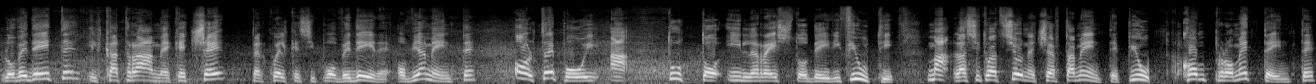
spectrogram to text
Lo vedete, il catrame che c'è, per quel che si può vedere ovviamente, oltre poi a tutto il resto dei rifiuti, ma la situazione certamente più compromettente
